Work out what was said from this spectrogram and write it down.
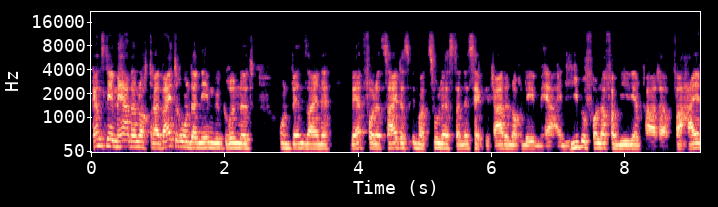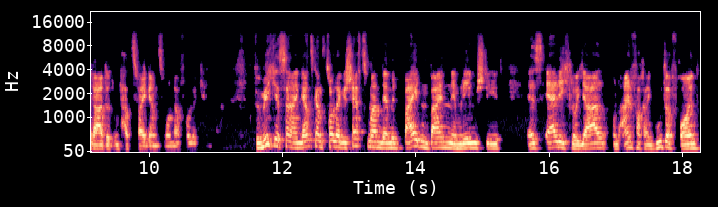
Ganz nebenher dann noch drei weitere Unternehmen gegründet und wenn seine wertvolle Zeit es immer zulässt, dann ist er gerade noch nebenher ein liebevoller Familienvater, verheiratet und hat zwei ganz wundervolle Kinder. Für mich ist er ein ganz, ganz toller Geschäftsmann, der mit beiden Beinen im Leben steht. Er ist ehrlich, loyal und einfach ein guter Freund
